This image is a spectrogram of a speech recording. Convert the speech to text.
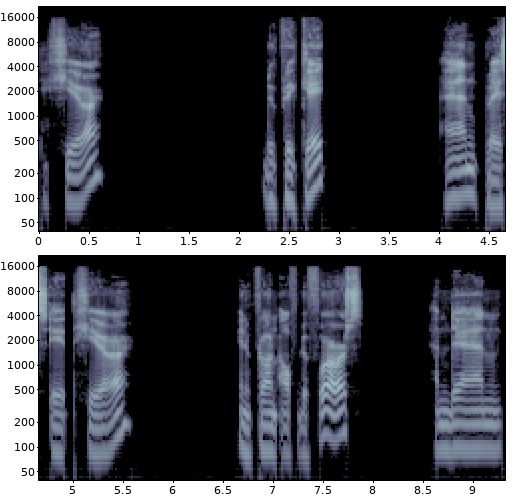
here. Duplicate, and place it here in front of the first, and then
